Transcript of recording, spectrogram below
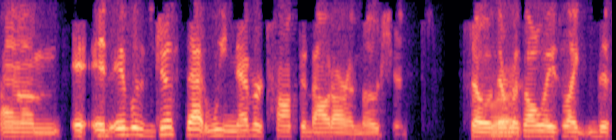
um it, it it was just that we never talked about our emotions. So there was always like this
